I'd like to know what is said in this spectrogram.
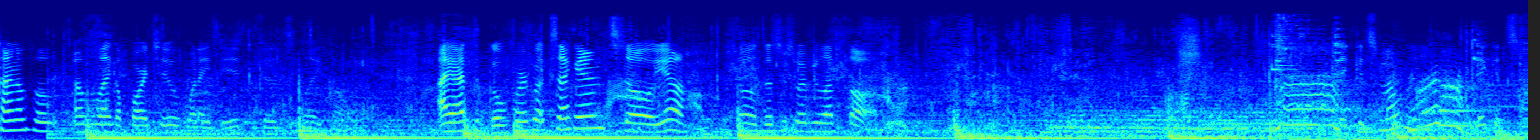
kind of a, of like a part two of what I did because like um, I had to go for a quick second. So yeah. So this is where we left off. They can smell it. They can smell.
